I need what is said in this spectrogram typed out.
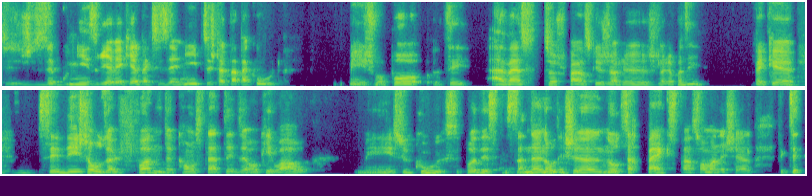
je, disais beaucoup de niaiseries avec elle, avec ses amis, tu sais, j'étais le papa cool. Mais je ne vais pas, tu sais, avant ça, je pense que je ne l'aurais pas dit. Fait que c'est des choses le fun de constater, de dire OK, wow, mais sur le coup, c'est pas des, ça un autre, un autre serpent qui se transforme en échelle. Fait que tu sais,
